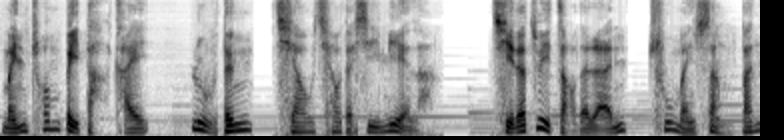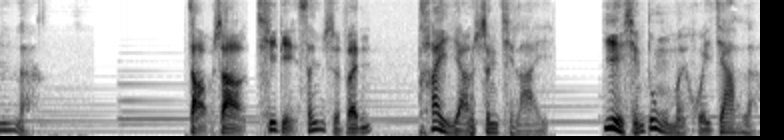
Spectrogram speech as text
门窗被打开，路灯悄悄的熄灭了。起得最早的人出门上班了。早上七点三十分，太阳升起来，夜行动物们回家了。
